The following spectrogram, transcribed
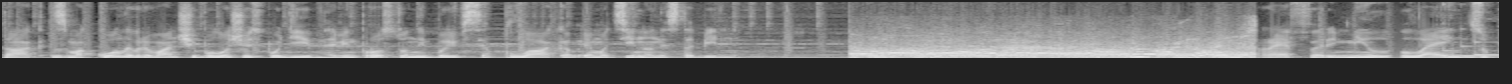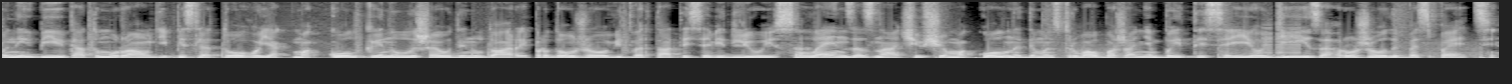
Так, з Маколе в реванші було щось подібне. Він просто не бився, плакав, емоційно нестабільний. Рефері Міл Лейн зупинив бій у п'ятому раунді після того, як Маккол кинув лише один удар і продовжував відвертатися від Льюіса. Лейн зазначив, що Маккол не демонстрував бажання битися, і його дії загрожували безпеці.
